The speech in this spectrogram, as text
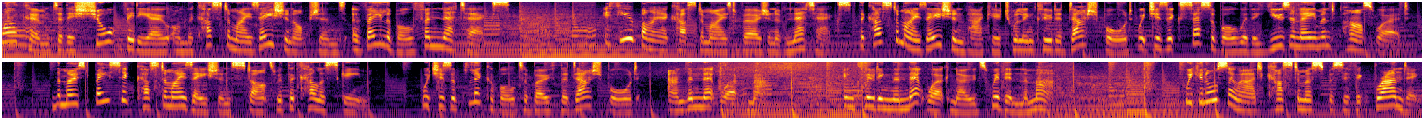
Welcome to this short video on the customization options available for NetX. If you buy a customized version of NetX, the customization package will include a dashboard which is accessible with a username and password. The most basic customization starts with the color scheme, which is applicable to both the dashboard and the network map, including the network nodes within the map. We can also add customer-specific branding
